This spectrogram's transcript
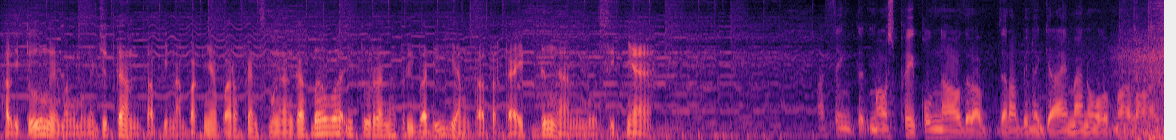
Hal itu memang mengejutkan, tapi nampaknya para fans menganggap bahwa itu ranah pribadi yang tak terkait dengan musiknya. I think that most people know that I've, that I've been a gay man all of my life.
